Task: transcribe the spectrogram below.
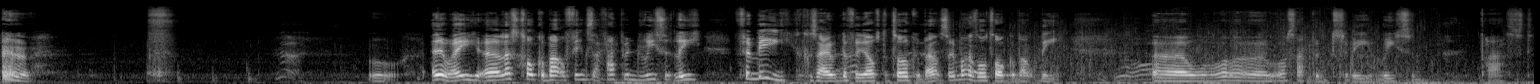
Anyway, uh, let's talk about things that have happened recently for me, because I have nothing else to talk about, so I might as well talk about me. Uh, wha- what's happened to me recent past?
